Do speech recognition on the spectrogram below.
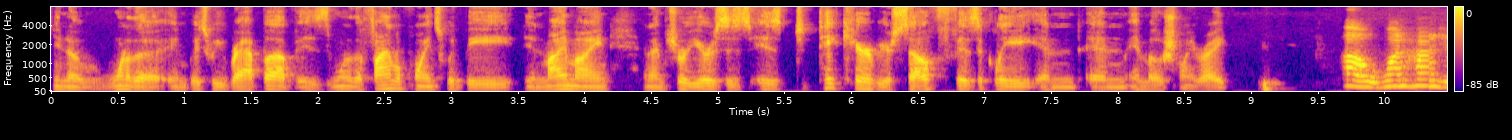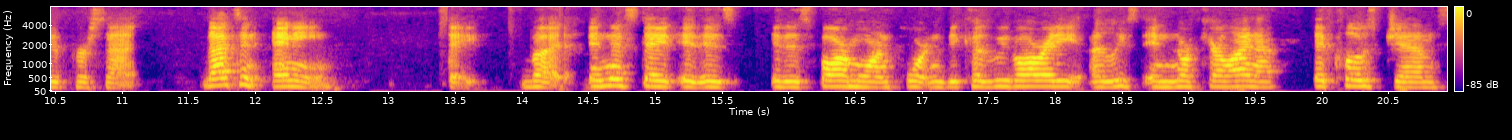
you know, one of the, in which we wrap up is one of the final points would be, in my mind, and I'm sure yours is, is to take care of yourself physically and, and emotionally, right? Oh, 100%. That's in any state, but mm-hmm. in this state, it is, it is far more important because we've already, at least in North Carolina, they've closed gyms.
